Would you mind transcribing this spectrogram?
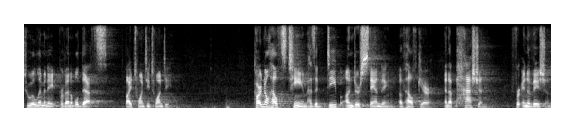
to eliminate preventable deaths by 2020. Cardinal Health's team has a deep understanding of healthcare and a passion for innovation.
